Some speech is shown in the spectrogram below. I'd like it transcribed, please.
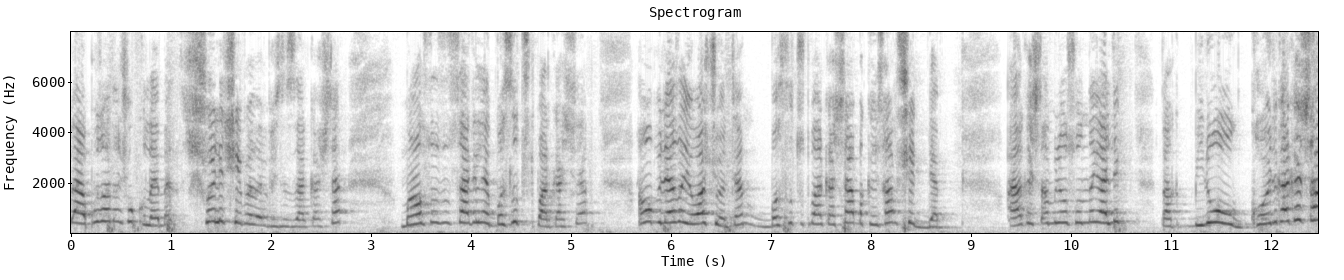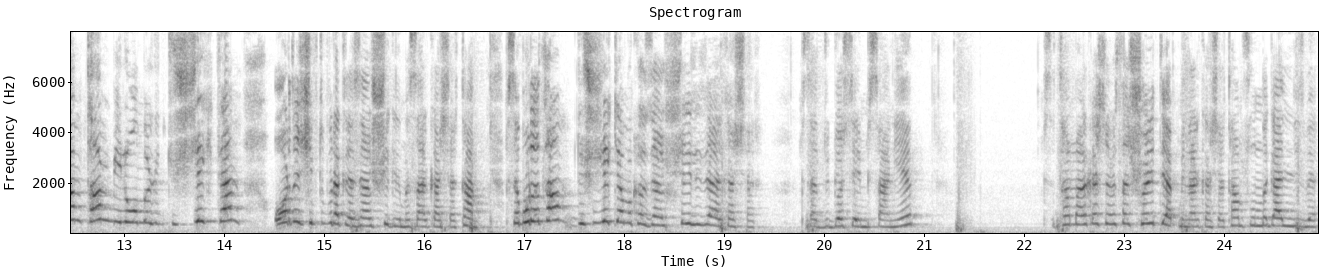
ben, bu zaten çok kolay. Ben şöyle şey yapabilirsiniz arkadaşlar. Mouse'unuzun sadece basılı tutup arkadaşlar. Ama biraz da yavaş yöntem. Basılı tutup arkadaşlar bakın tam şu şekilde. Arkadaşlar bloğun sonuna geldik. Bak bloğu koyduk arkadaşlar tam bloğun böyle düşecekken orada shift'i bırakacağız yani şu şekilde mesela arkadaşlar tam. Mesela burada tam düşecekken bakıyoruz yani şu şekilde arkadaşlar. Mesela göstereyim bir saniye. Mesela tam arkadaşlar mesela şöyle de yapmayın arkadaşlar. Tam sonuna geldiniz ve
